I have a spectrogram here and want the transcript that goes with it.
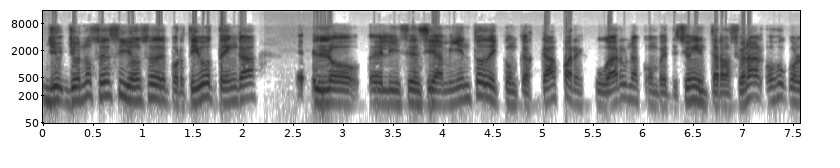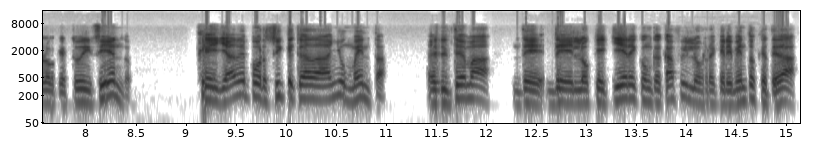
Yo, yo no sé si Once Deportivo tenga eh, lo, el licenciamiento de CONCACAF para jugar una competición internacional. Ojo con lo que estoy diciendo, que ya de por sí que cada año aumenta el tema de, de lo que quiere CONCACAF y los requerimientos que te da.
